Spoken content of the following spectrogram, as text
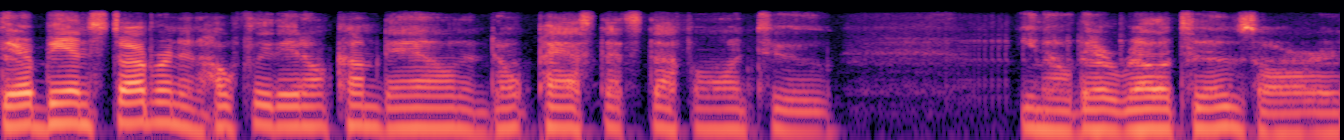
they're being stubborn, and hopefully they don't come down and don't pass that stuff on to, you know, their relatives or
